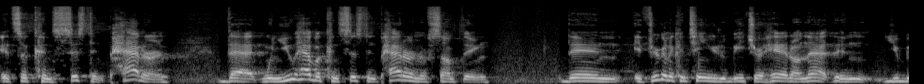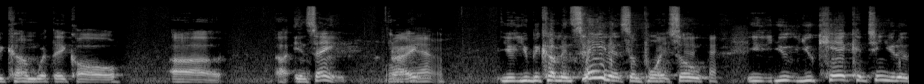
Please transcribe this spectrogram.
it's a consistent pattern that when you have a consistent pattern of something then if you're going to continue to beat your head on that then you become what they call uh, uh, insane right yeah. You, you become insane at some point so you, you you can't continue to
